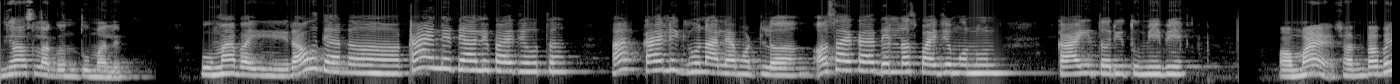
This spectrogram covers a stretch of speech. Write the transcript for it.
घ्यास लागन तुम्हाला. उमाबाई राहू द्या ना. काय नाही द्यायला पाहिजे होतं? हा कायले घेऊन आल्या म्हटलं? असं आहे काय दिलंच पाहिजे म्हणून? काहीतरी तुम्ही बी. अमाय शांताबाई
